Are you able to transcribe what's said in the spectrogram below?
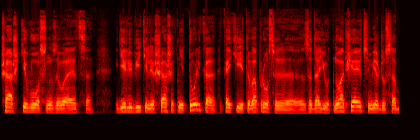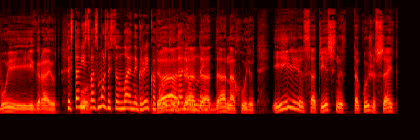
«Шашки ВОЗ» называется – где любители шашек не только какие-то вопросы э, задают, но общаются между собой и играют. То есть там по... есть возможность онлайн-игры какой-то да, удаленной? Да, да, да, находят. И, соответственно, такой же сайт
